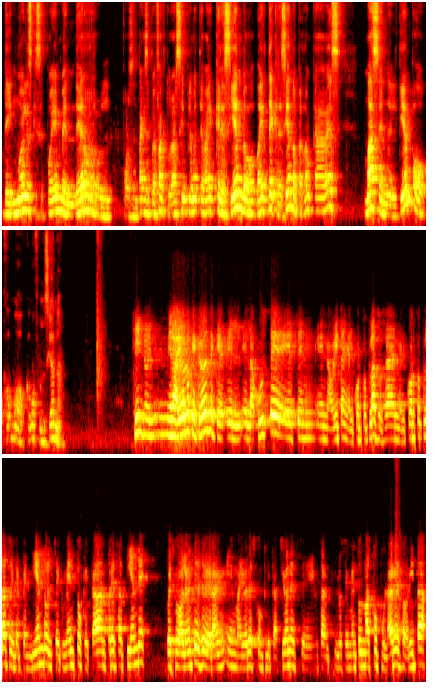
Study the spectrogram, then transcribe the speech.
de inmuebles que se pueden vender o el porcentaje que se puede facturar simplemente va a ir creciendo, va a ir decreciendo, perdón, cada vez más en el tiempo. ¿Cómo, cómo funciona? Sí, mira, yo lo que creo es de que el, el ajuste es en, en, ahorita en el corto plazo, o sea, en el corto plazo y dependiendo del segmento que cada empresa atiende, pues probablemente se verán en mayores complicaciones, eh, o sea, los segmentos más populares ahorita,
